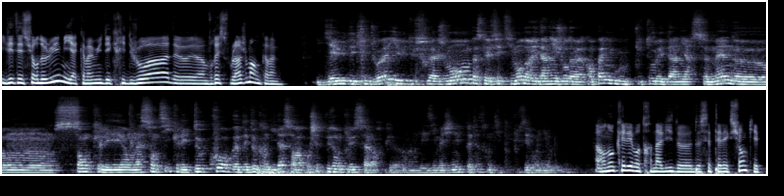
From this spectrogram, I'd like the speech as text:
Il était sûr de lui, mais il y a quand même eu des cris de joie, un vrai soulagement quand même. Il y a eu des cris de joie, il y a eu du soulagement, parce qu'effectivement, dans les derniers jours de la campagne, ou plutôt les dernières semaines, euh, on sent que les, on a senti que les deux courbes des deux candidats se rapprochaient de plus en plus, alors qu'on les imaginait peut-être un petit peu plus éloignés. Arnaud, quelle est votre analyse de, cette élection qui est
